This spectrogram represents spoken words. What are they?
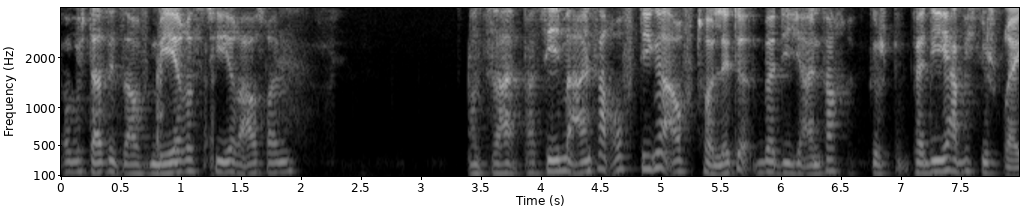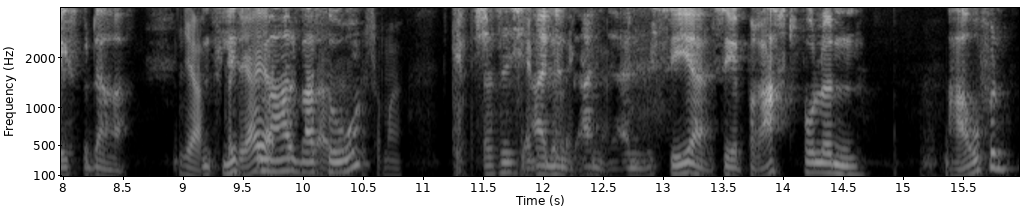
ob ich das jetzt auf Meerestiere ausräume. Und zwar passieren mir einfach oft Dinge auf Toilette, über die ich einfach, für die habe ich Gesprächsbedarf. Ja, Und das letzte Mal das, war äh, so, mal- dass ich einen, einen, ja. einen sehr, sehr prachtvollen Haufen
